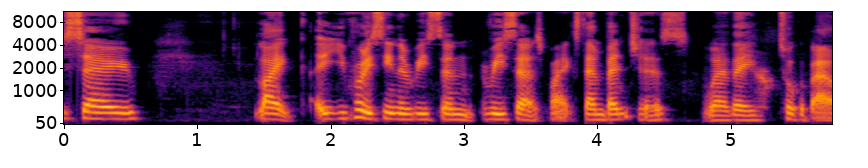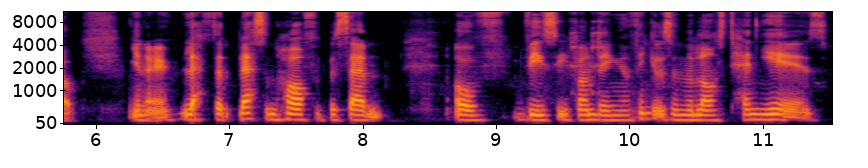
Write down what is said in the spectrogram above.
So, like uh, you've probably seen the recent research by Extend Ventures where they talk about, you know, less than less than half a percent of VC funding. I think it was in the last ten years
